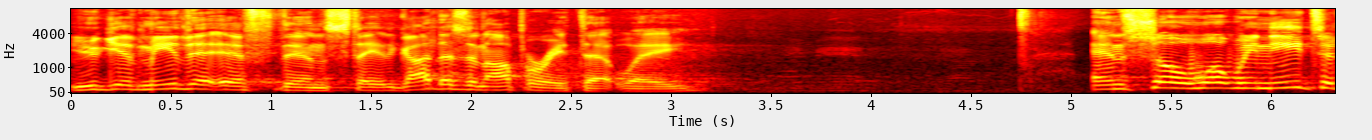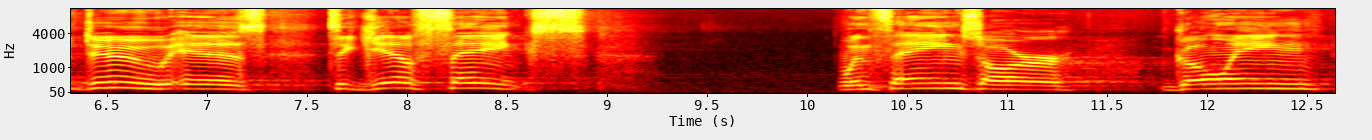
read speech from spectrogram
you give me the if then state. God doesn't operate that way. And so, what we need to do is to give thanks when things are going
